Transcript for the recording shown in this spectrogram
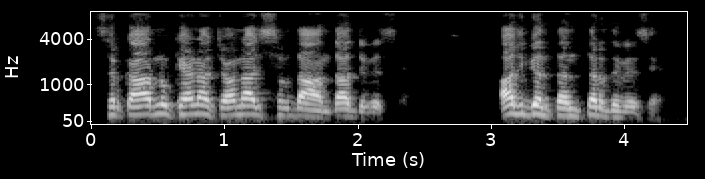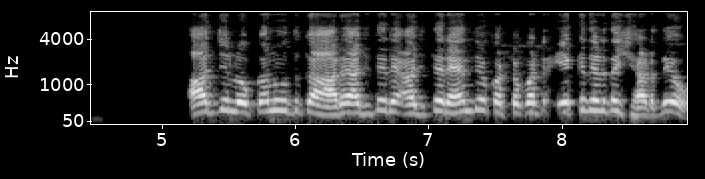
ਸਰਕਾਰ ਨੂੰ ਕਹਿਣਾ ਚਾਹੁੰਦਾ, ਅੱਜ ਸੰਵਿਧਾਨ ਦਾ ਦਿਵਸ ਹੈ। ਅੱਜ ਗਣਤੰਤਰ ਦਿਵਸ ਹੈ। ਅੱਜ ਲੋਕਾਂ ਨੂੰ ਅਧਿਕਾਰ ਹੈ, ਅੱਜ ਤੇ ਅੱਜ ਤੇ ਰਹਿਣ ਦਿਓ ਘੱਟੋ ਘੱਟ, ਇੱਕ ਦਿਨ ਤੇ ਛੱਡ ਦਿਓ।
